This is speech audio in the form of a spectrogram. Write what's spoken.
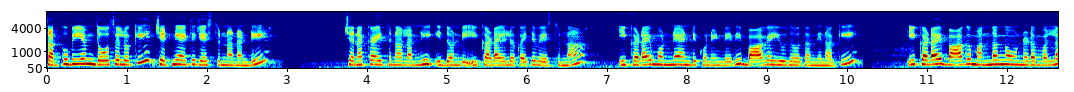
సగ్గుబియ్యం దోశలోకి చట్నీ అయితే చేస్తున్నానండి. చెనక్కాయ ఇత్తనాలన్నీ ఇదండి ఈ కడాయిలోకి అయితే వేస్తున్నా. ఈ కడాయి మొన్నే అండి కొనిండేది బాగా యూజ్ అవుతుంది నాకు. ఈ కడాయి బాగా మందంగా ఉండడం వల్ల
